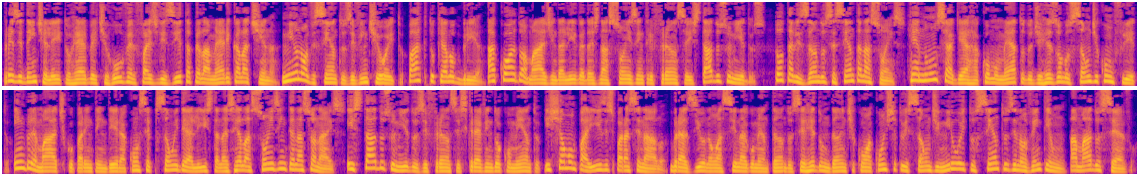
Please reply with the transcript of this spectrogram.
Presidente eleito Herbert Hoover faz visita pela América Latina. 1928. Pacto Kellogg-Briand. Acordo à margem da Liga das Nações entre França e Estados Unidos, totalizando 60 nações. Renúncia guerra como método de resolução de conflito. Emblemático para entender a concepção idealista nas relações internacionais. Estados Unidos e França escrevem documento e chamam países para assiná-lo. Brasil não assina argumentando ser redundante com a Constituição de 1891. Amado servo.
